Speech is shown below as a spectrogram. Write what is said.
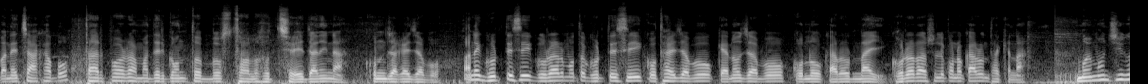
মানে চা খাব। তারপর আমাদের গন্তব্যস্থল হচ্ছে, জানি না। কোন জায়গায় যাব? মানে ঘুরতেছি, ঘোরার মতো ঘুরতেছি, কোথায় যাব, কেন যাব, কোনো কারণ নাই। ঘোরার আসলে কোনো কারণ থাকে না। ময়মনসিংহ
